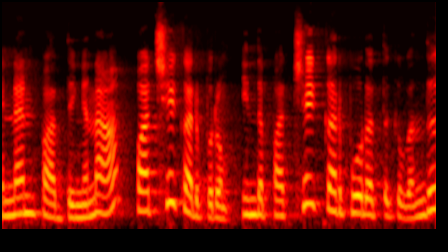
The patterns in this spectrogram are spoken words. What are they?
என்னன்னு பார்த்தீங்கன்னா பச்சை கற்பூரம். இந்த பச்சை கற்பூரத்துக்கு வந்து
